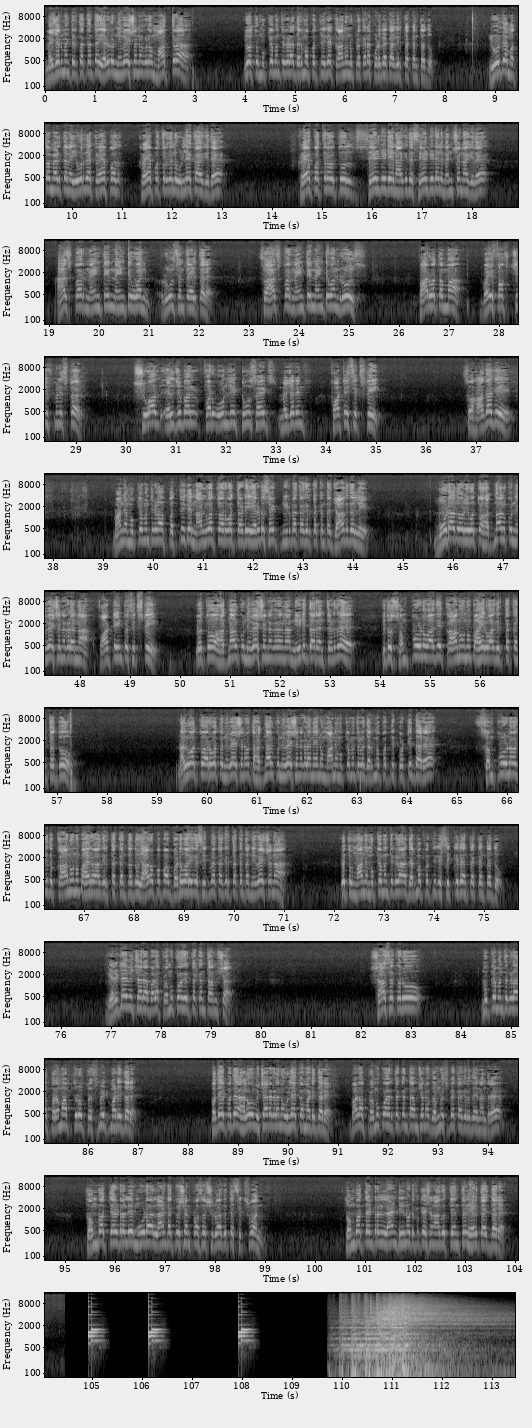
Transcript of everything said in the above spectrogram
ಮೆಜರ್ಮೆಂಟ್ ಇರತಕ್ಕಂಥ ಎರಡು ನಿವೇಶನಗಳು ಮಾತ್ರ ಇವತ್ತು ಮುಖ್ಯಮಂತ್ರಿಗಳ ಧರ್ಮಪತ್ನಿಗೆ ಕಾನೂನು ಪ್ರಕಾರ ಕೊಡಬೇಕಾಗಿರ್ತಕ್ಕಂಥದ್ದು. ಇವ್ರದೇ ಮತ್ತೊಮ್ಮೆ ಹೇಳ್ತೇನೆ, ಇವ್ರದೇ ಕ್ರಯ ಪ- ಕ್ರಯ ಪತ್ರದಲ್ಲಿ ಉಲ್ಲೇಖ ಆಗಿದೆ ಕ್ರಯ ಪತ್ರ ಸೇಲ್ ಡಿಡ್ ಏನಾಗಿದೆ ಸೇಲ್ ಡಿಡ್ ಅಲ್ಲಿ ಮೆನ್ಷನ್ ಆಗಿದೆ. As per nineteen ninety one rules ಅಂತ ಹೇಳ್ತಾರೆ. So as per nineteen ninety one rules Parvathamma wife of chief minister she was eligible for only two sites measuring forty sixty so ಹಾಗಾಗಿ ಮಾನ್ಯ ಮುಖ್ಯಮಂತ್ರಿಗಳ ಪತ್ನಿಗೆ ನಲವತ್ತು, ಅರವತ್ತು ಅಡಿ ಎರಡು ಸೈಟ್ ನೀಡಬೇಕಾಗಿರ್ತಕ್ಕಂಥ ಜಾಗದಲ್ಲಿ ಮೂಡಾದವರು ಇವತ್ತು ಹದಿನಾಲ್ಕು ನಿವೇಶನಗಳನ್ನು ಫಾರ್ಟಿ ಇಂಟು ಸಿಕ್ಸ್ಟಿ ಇವತ್ತು ಹದಿನಾಲ್ಕು ನಿವೇಶನಗಳನ್ನ ನೀಡಿದ್ದಾರೆ ಅಂತ ಹೇಳಿದ್ರೆ ಇದು ಸಂಪೂರ್ಣವಾಗಿ ಕಾನೂನು ಬಾಹಿರವಾಗಿರ್ತಕ್ಕಂಥದ್ದು. ನಲವತ್ತು, ಅರವತ್ತು ನಿವೇಶನ ಇವತ್ತು ಹದಿನಾಲ್ಕು ನಿವೇಶನಗಳನ್ನೇನು ಮಾನ್ಯ ಮುಖ್ಯಮಂತ್ರಿಗಳ ಧರ್ಮಪತ್ನಿ ಕೊಟ್ಟಿದ್ದಾರೆ. ಸಂಪೂರ್ಣವಾಗಿ ಇದು ಕಾನೂನು ಬಾಹಿರವಾಗಿರ್ತಕ್ಕಂಥದ್ದು. ಯಾರೋ ಪಾಪ ಬಡವರಿಗೆ ಸಿಗಬೇಕಾಗಿರ್ತಕ್ಕಂಥ ನಿವೇಶನ ಇವತ್ತು ಮಾನ್ಯ ಮುಖ್ಯಮಂತ್ರಿಗಳ ಧರ್ಮಪತ್ನಿಗೆ ಸಿಕ್ಕಿದೆ ಅಂತಕ್ಕಂಥದ್ದು. ಎರಡನೇ ವಿಚಾರ ಬಹಳ ಪ್ರಮುಖವಾಗಿರ್ತಕ್ಕಂಥ ಅಂಶ. ಶಾಸಕರು, ಮುಖ್ಯಮಂತ್ರಿಗಳ ಪರಮಾಪ್ತರು ಪ್ರೆಸ್ ಮೀಟ್ ಮಾಡಿದ್ದಾರೆ. ಪದೇ ಪದೇ ಹಲವು ವಿಚಾರಗಳನ್ನು ಉಲ್ಲೇಖ ಮಾಡಿದ್ದಾರೆ. ಬಹಳ ಪ್ರಮುಖವಾಗಿರ್ತಕ್ಕಂಥ ಅಂಶ ನಾವು ಗಮನಿಸಬೇಕಾಗಿರೋದು ಏನಂದ್ರೆ, ತೊಂಬತ್ತೆರಡರಲ್ಲಿ ಮೂಡ ಲ್ಯಾಂಡ್ ಅಕ್ವಿಷನ್ ಪ್ರಾಸೆಸ್ ಶುರುವಾಗುತ್ತೆ ಸಿಕ್ಸ್ ಒನ್ ತೊಂಬತ್ತೆಂಟರಲ್ಲಿ ಲ್ಯಾಂಡ್ ಡಿನೋಟಿಫಿಕೇಶನ್ ಆಗುತ್ತೆ ಅಂತೇಳಿ ಹೇಳ್ತಾ ಇದ್ದಾರೆ.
